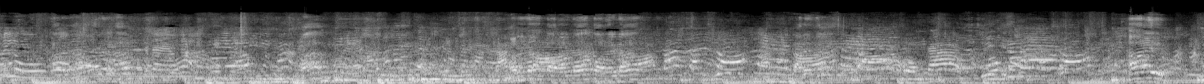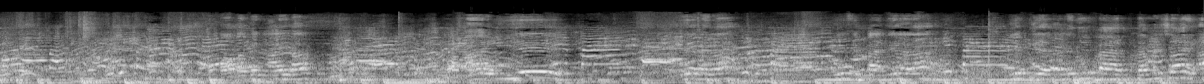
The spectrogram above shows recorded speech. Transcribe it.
ไม่รู้แล้วอะฮะอะไรนะต่อเลยนะต่อเลยนะอะไรนะไอต่อมาเป็นไอครับไอเย่เย่อะไรนะยี่สิบแปดนี่เลยนะยี่สิบเจ็ดนนี้ยี่สิบแปดแต่ไม่ใช่ไอ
